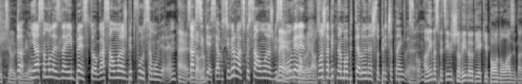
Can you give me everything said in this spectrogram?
u- cijeli Da, ja sam ulazila i bez toga, samo moraš biti full samouvjeren. E, Zavisi gdje si. Ako si u Hrvatskoj, samo moraš biti samouvjeren, dobro, jasno. možda biti na mobitelu i nešto pričat na E, engleskom. ali ima specifično video gdje ekipa ono ulazi na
